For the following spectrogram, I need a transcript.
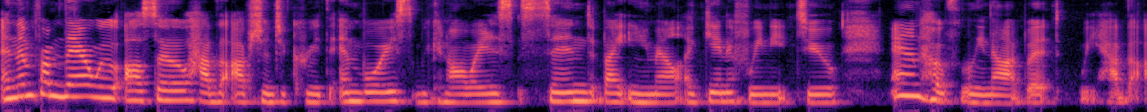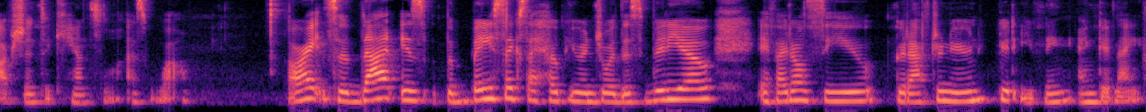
and then from there, we also have the option to create the invoice. We can always send by email again if we need to, and hopefully not, but we have the option to cancel as well. All right, so that is the basics. I hope you enjoyed this video. If I don't see you, good afternoon, good evening, and good night.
